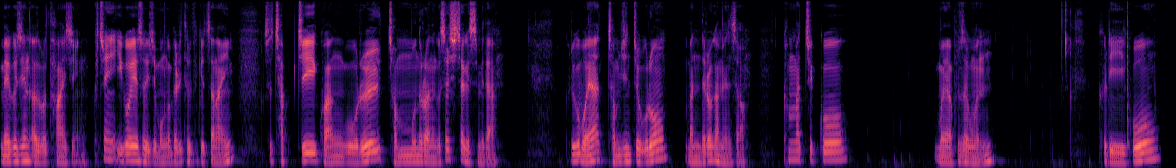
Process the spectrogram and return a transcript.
매거진 어드버타이징. 그치? 이거에서 이제 뭔가 메리트를 느꼈잖아요. 그래서 잡지 광고를 전문으로 하는 것을 시작했습니다. 그리고 뭐야? 점진적으로 만들어 가면서 컴마 찍고 뭐야? 분사구문 그리고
